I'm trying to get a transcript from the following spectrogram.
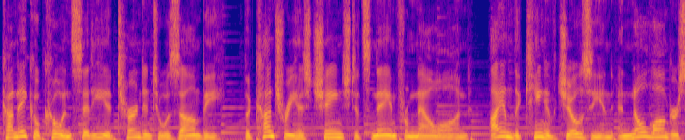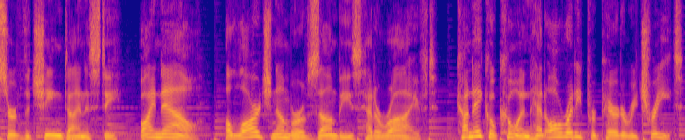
Kaneko Koen said he had turned into a zombie. The country has changed its name from now on. I am the king of Joseon and no longer serve the Qing dynasty. By now, a large number of zombies had arrived. Kaneko Koen had already prepared a retreat.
